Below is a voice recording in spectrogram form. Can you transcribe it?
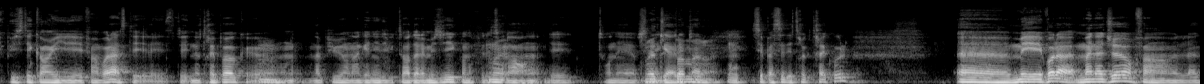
Et puis c'était quand il est, enfin voilà, c'était c'était notre époque. euh, Mm. on, on a pu, on a gagné des victoires de la musique, on a fait des, Ouais. tournois des tournées au Sénégal. ouais. C'est passé des trucs très cool. Euh, mais voilà, manager, enfin la,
